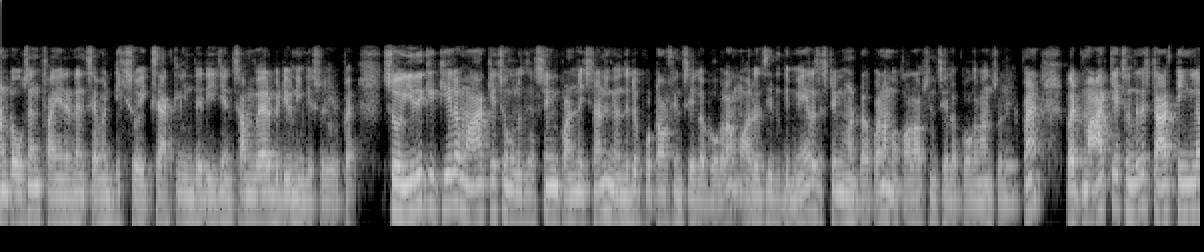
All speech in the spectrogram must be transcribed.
one thousand five hundred and seventy so exactly இந்த ரீஜன் சம்வேர் பிட்வீன் நீங்கள் சொல்லியிருப்பேன். ஸோ இதுக்கு கீழே மார்க்கெட்ஸ் உங்களுக்கு சஸ்டெயின் பண்ணிச்சுன்னா நீங்கள் வந்துட்டு புட் ஆப்ஷன் சைடில் போகலாம். ஆர்எல்ஸ் இதுக்கு மேலே சஸ்டெயின் பண்ணுறப்ப நம்ம கால் ஆப்ஷன் சைடில் போகலாம்னு சொல்லியிருப்பேன். பட் மார்க்கெட்ஸ் வந்து ஸ்டார்டிங்கில்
